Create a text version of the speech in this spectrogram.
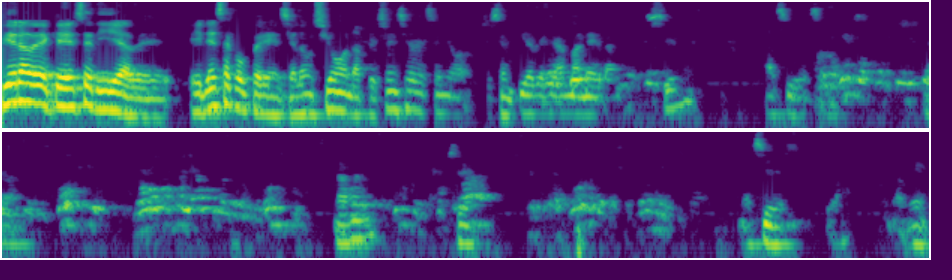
viera de que ese día, de, en esa conferencia, la unción, la presencia del Señor, se sentía de gran manera. Sí, así es. Ajá. Sí. Así es. Amén.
